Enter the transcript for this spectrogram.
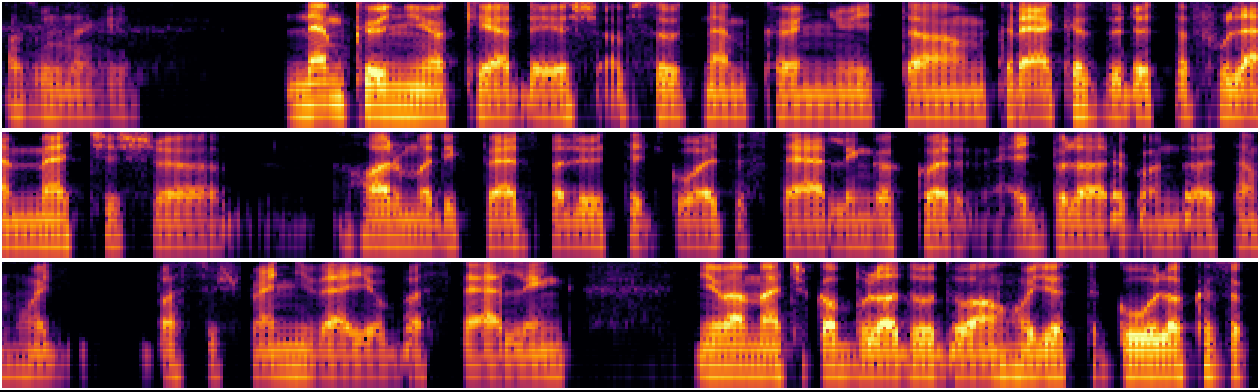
Az mindenképpen nem könnyű a kérdés, abszolút nem könnyű. Itt amikor elkezdődött a Fulham meccs, és a harmadik percben lőtt egy gólt a Sterling, akkor egyből arra gondoltam, hogy basszus, mennyivel jobb a Sterling. Nyilván már csak abból adódóan, hogy ott a gólok, azok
